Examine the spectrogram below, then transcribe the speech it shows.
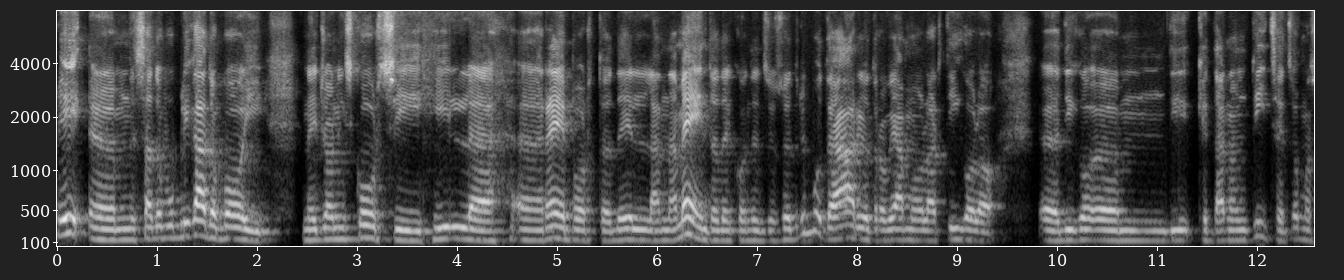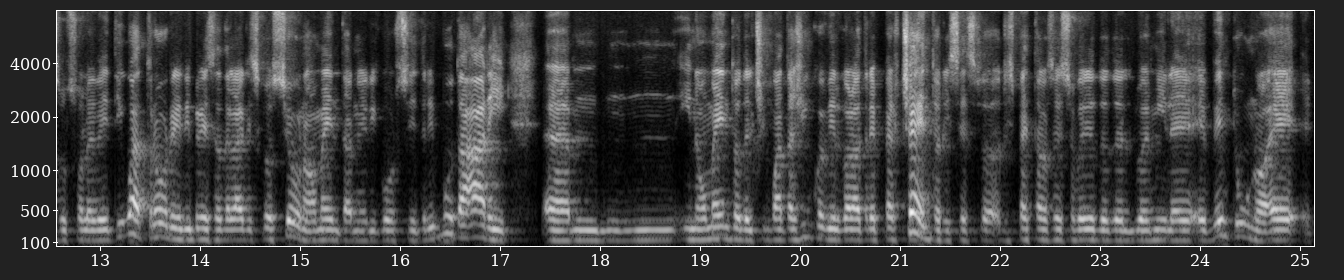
e ehm, è stato pubblicato poi nei giorni scorsi il eh, report dell'andamento del contenzioso tributario, troviamo l'articolo eh, di, ehm, di, che dà notizia insomma sul sole 24 ore, ripresa della riscossione aumentano i ricorsi tributari ehm, in aumento del 55,3% rispetto, rispetto allo stesso periodo del 2021 e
